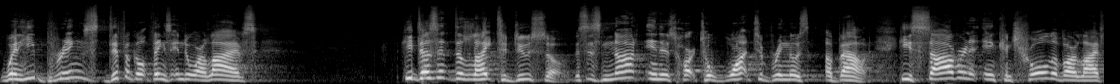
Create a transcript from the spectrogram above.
When he brings difficult things into our lives, he doesn't delight to do so. This is not in his heart to want to bring those about. He's sovereign and in control of our lives.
